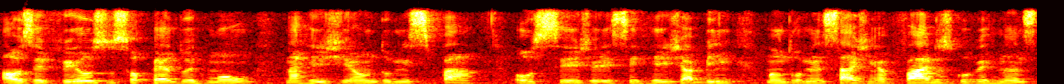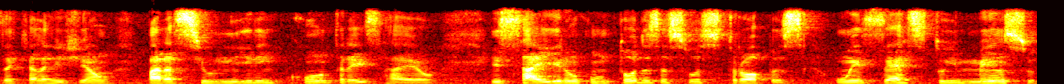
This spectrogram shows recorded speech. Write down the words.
aos heveus do sopé do Hermon, na região do Mispá. Ou seja, esse rei Jabim mandou mensagem a vários governantes daquela região para se unirem contra Israel. E saíram com todas as suas tropas, um exército imenso,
